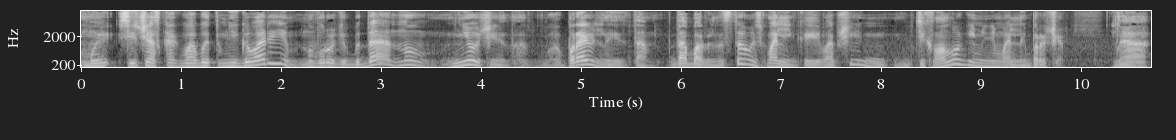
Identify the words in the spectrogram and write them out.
мы сейчас как бы об этом не говорим, ну, вроде бы, да, ну, не очень это правильно, там, добавленная стоимость маленькая, и вообще технологии минимальные и прочее. А,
